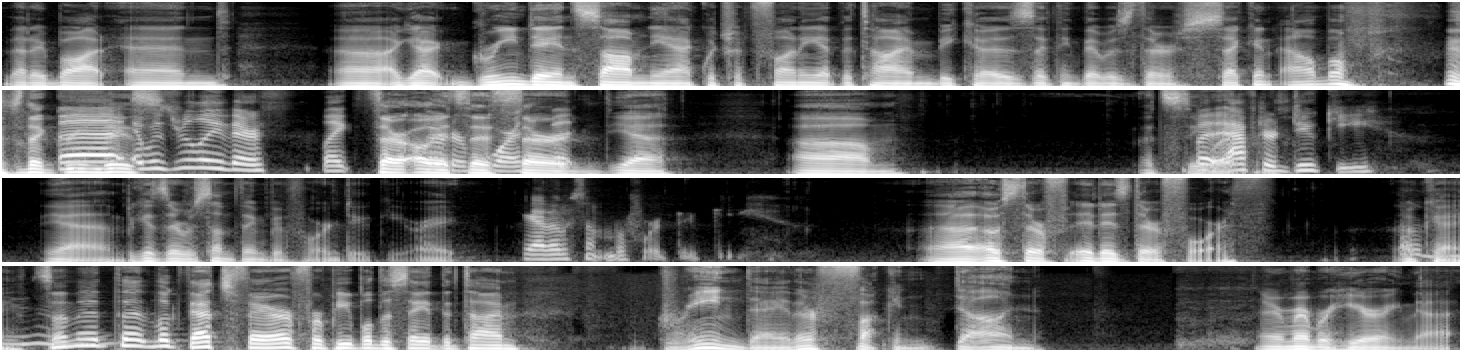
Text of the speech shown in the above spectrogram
that I bought, and uh, I got Green Day Insomniac, which was funny at the time because I think that was their second album. Is that Green Uh, Day's it was really their like third? Oh, it's their fourth, third. yeah. Um, let's see. but after Dookie. yeah, because there was something before Dookie, right? Yeah, there was something before Dookie. Uh, oh, it's their, it is their fourth. Oh, Okay, so that, that look, that's fair for people to say at the time. Green Day, they're fucking done. I remember hearing that.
